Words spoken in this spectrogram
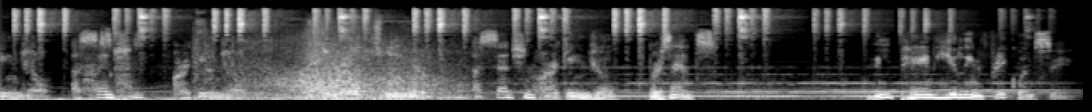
Archangel, Ascension, Archangel. Ascension Archangel presents knee Pain Healing Frequency.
